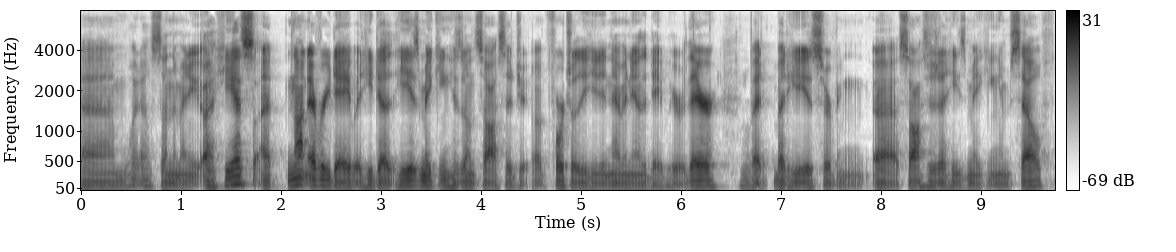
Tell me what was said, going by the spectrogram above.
Um, what else on the menu? Uh, he has uh, not every day, but he does. He is making his own sausage. Unfortunately, he didn't have any other day we were there, but but he is serving uh, sausage that he's making himself.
